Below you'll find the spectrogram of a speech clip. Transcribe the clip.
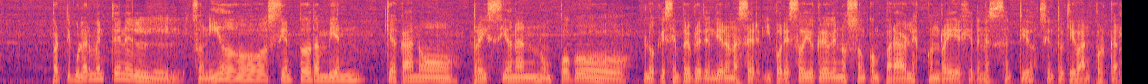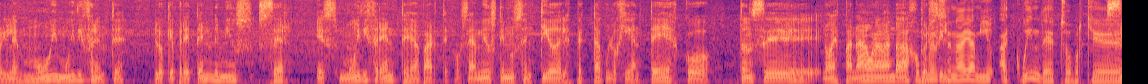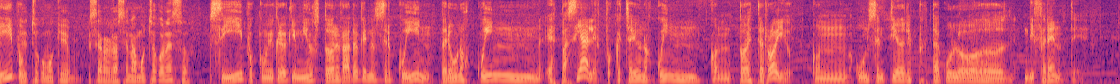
Particularmente en el sonido, siento también que acá no traicionan un poco lo que siempre pretendieron hacer y por eso yo creo que no son comparables con Radiohead en ese sentido. Siento que van por carriles muy muy diferentes. Lo que pretende Muse ser es muy diferente aparte. O sea, Muse tiene un sentido del espectáculo gigantesco, entonces, no es para nada una banda bajo Tú perfil. mencionáis a, a Queen, de hecho, porque Sí, po. de hecho como que se relaciona mucho con eso. Sí, pues como yo creo que Muse todo el rato quieren ser Queen, pero unos Queen espaciales, pues ¿cachai? Unos Queen con todo este rollo, con un sentido del espectáculo diferente.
